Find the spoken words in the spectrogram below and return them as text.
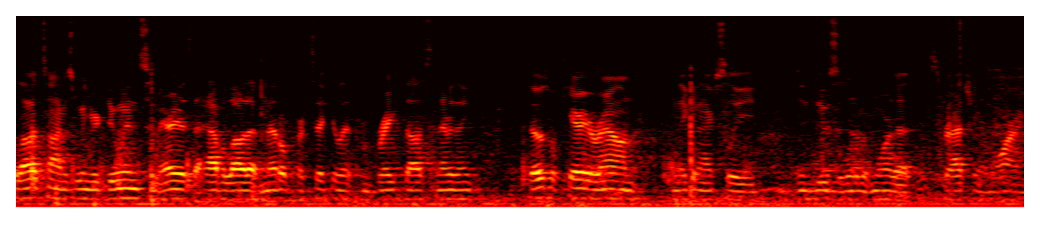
A lot of times when you're doing some areas that have a lot of that metal particulate from brake dust and everything, those will carry around and they can actually induce a little bit more of that scratching and marring.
